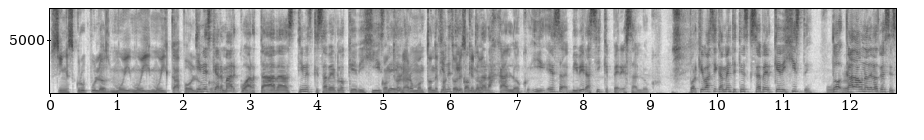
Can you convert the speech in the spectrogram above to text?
sin escrúpulos, muy, muy, muy capo, loco. Tienes que armar coartadas, tienes que saber lo que dijiste. Controlar un montón de tienes factores que que controlar, no- ajá, loco. Y esa, vivir así que pereza, loco. Porque básicamente tienes que saber qué dijiste. Cada una de las veces.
